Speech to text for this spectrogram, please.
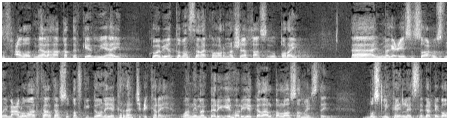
safxadood meelaha qadarkeedu yahay koob iyo toban sano ka horna sheekhaasi uu qoray. In magaciisa soo xusnay macluumaadka halkaasuu qofkii doonaya ka raajici karaya. Waa niman berigii hore iyo gadaalba loo samaystay. Muslimka in laysaga dhigo.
